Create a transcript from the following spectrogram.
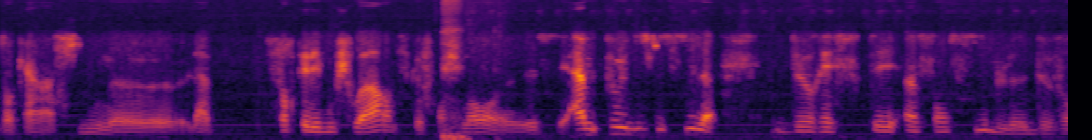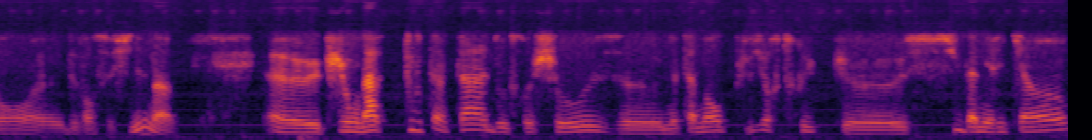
Donc un film, là, sortez les mouchoirs, parce que franchement, c'est un peu difficile de rester insensible devant, devant ce film. Euh, puis on a tout un tas d'autres choses, euh, notamment plusieurs trucs euh, sud-américains,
